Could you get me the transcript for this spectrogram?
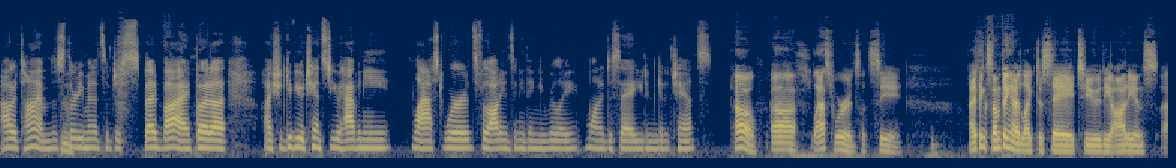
out of time. This mm. 30 minutes have just sped by, but uh, I should give you a chance. Do you have any last words for the audience? Anything you really wanted to say you didn't get a chance? Oh, uh, last words. Let's see. I think something I'd like to say to the audience. Uh,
